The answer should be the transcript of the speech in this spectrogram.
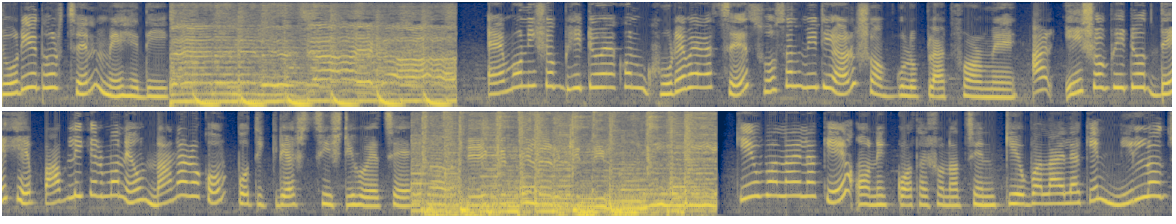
জড়িয়ে ধরছেন মেহেদি। এমনই সব ভিডিও এখন ঘুরে বেড়াচ্ছে সোশ্যাল মিডিয়ার সবগুলো প্ল্যাটফর্মে। আর এসব ভিডিও দেখে পাবলিকের মনেও নানা রকম প্রতিক্রিয়া সৃষ্টি হয়েছে। কেউ বা লায়লাকে অনেক কথা শোনাচ্ছেন কেউ বা লায়লাকে নির্লজ্জ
